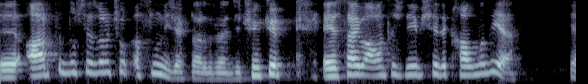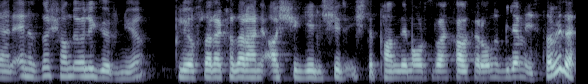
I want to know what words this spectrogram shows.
E, artı bu sezonu çok asılmayacaklardır bence. Çünkü ev sahibi avantajı diye bir şey de kalmadı ya. Yani en azından şu anda öyle görünüyor. Playoff'lara kadar hani aşı gelişir, işte pandemi ortadan kalkar onu bilemeyiz tabii de.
